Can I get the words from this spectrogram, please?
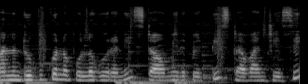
మనం రుబ్బుకున్న పుల్లగూరని స్టవ్ మీద పెట్టి స్టవ్ ఆన్ చేసి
